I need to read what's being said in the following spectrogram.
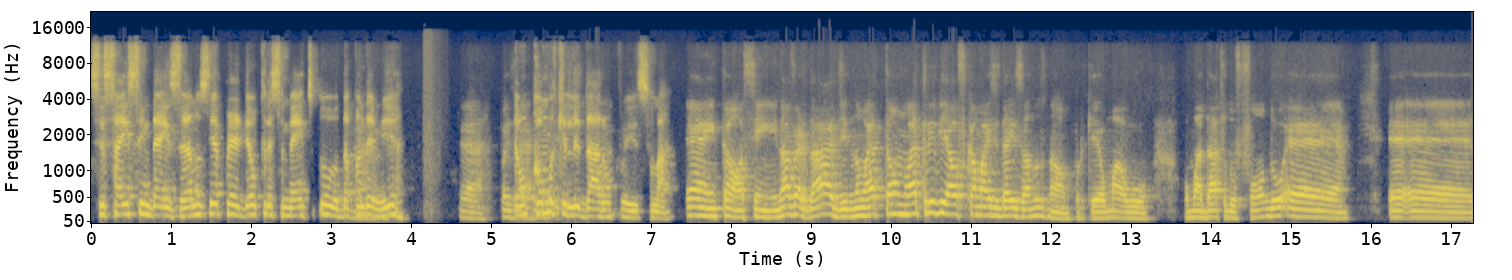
Se saísse em 10 anos, ia perder o crescimento do, da pandemia. É, então, é. como que lidaram com isso lá? É, então, assim, na verdade, não é tão, não é trivial ficar mais de 10 anos, não, porque uma, o, o mandato do fundo é, é, é,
